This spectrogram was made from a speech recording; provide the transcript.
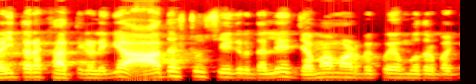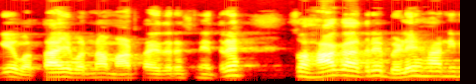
ರೈತರ ಖಾತೆಗಳಿಗೆ ಆದಷ್ಟು ಶೀಘ್ರದಲ್ಲಿ ಜಮಾ ಮಾಡಬೇಕು ಎಂಬುದರ ಬಗ್ಗೆ ಒತ್ತಾಯವನ್ನ ಮಾಡ್ತಾ ಇದ್ದಾರೆ ಸ್ನೇಹಿತರೆ. ಸೊ ಹಾಗಾದ್ರೆ ಬೆಳೆ ಹಾನಿ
